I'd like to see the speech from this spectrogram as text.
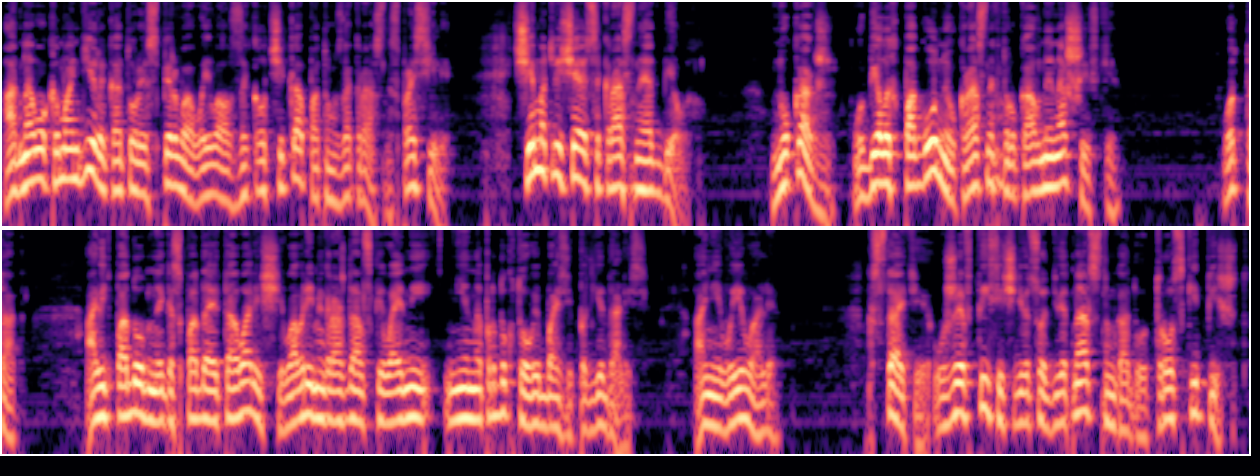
Одного командира, который сперва воевал за Колчака, потом за Красных, спросили, чем отличаются красные от белых? Ну как же, у белых погоны, у красных нарукавные нашивки. Вот так. А ведь подобные господа и товарищи во время гражданской войны не на продуктовой базе подъедались. Они воевали. Кстати, уже в 1919 году Троцкий пишет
